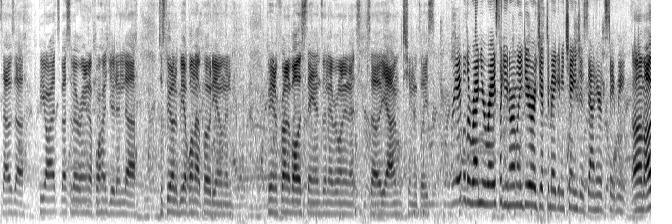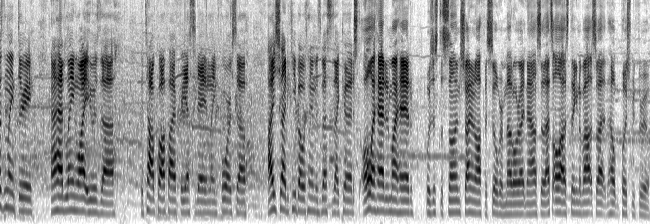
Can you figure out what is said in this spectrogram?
That was a PR, that's the best I've ever ran in a 400, and uh, just be able to be up on that podium and being in front of all the stands and everyone in it. So yeah, I'm extremely pleased. Were you able to run your race like you normally do, or did you have to make any changes down here at the state meet? Um, I was in lane three, and I had Lane White, who was uh, the top qualifier for yesterday in lane four. So I just tried to keep up with him as best as I could. Just all I had in my head was just the sun shining off a silver medal right now. So that's all I was thinking about. So that helped push me through.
